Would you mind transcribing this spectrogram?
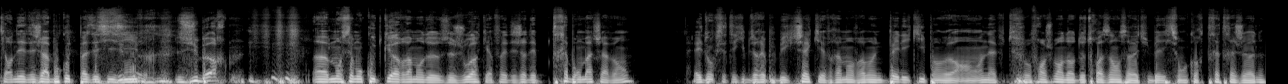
qui en est déjà beaucoup de passes décisives. Zuber, Euh, bon, c'est mon coup de cœur vraiment de ce joueur qui a fait déjà des très bons matchs avant. Et donc cette équipe de République Tchèque est vraiment vraiment une belle équipe. On, on a- franchement, dans 2-3 ans, ça va être une belle. Ils sont encore très très jeunes.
